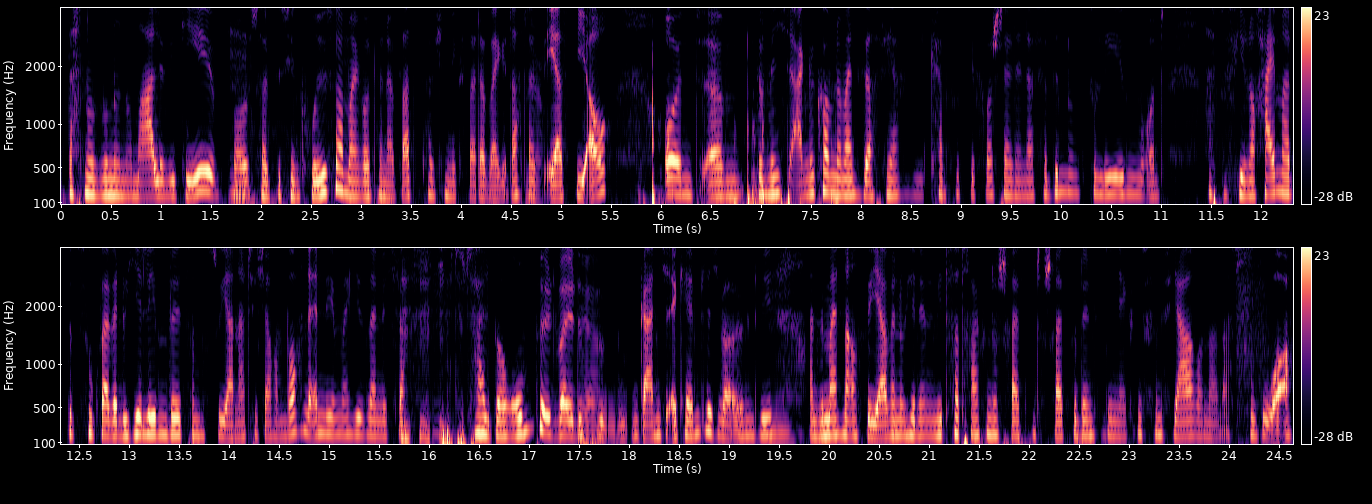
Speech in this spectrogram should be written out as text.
Ich dachte nur so eine normale WG, war es halt ein bisschen größer. Mein Gott, wenn er Platz ist, habe ich mir nichts weiter dabei gedacht, als Ja. erst die auch. Und ähm, dann bin ich da angekommen, da meinten sie, sagst, ja, wie kannst du es dir vorstellen, in der Verbindung zu leben und hast du viel noch Heimatbezug, weil wenn du hier leben willst, dann musst du ja natürlich auch am Wochenende immer hier sein. Ich war, ich war total überrumpelt, weil das Ja. gar nicht erkenntlich war irgendwie. Und sie meinten auch so, ja, wenn du hier den Mietvertrag unterschreibst, unterschreibst du den für die nächsten fünf Jahre. Und da dachte ich so, boah,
